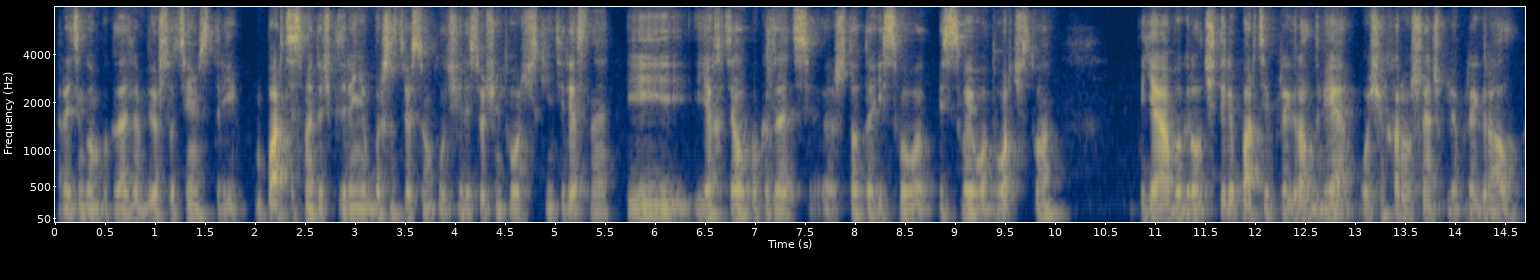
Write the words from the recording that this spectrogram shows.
рейтинговым показателем 2673. Ну, партии, с моей точки зрения, в большинстве своем получились очень творчески интересные, и я хотел показать э, что-то из своего, из своего творчества. Я выиграл 4 партии, проиграл 2, очень хороший эндшпиль проиграл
